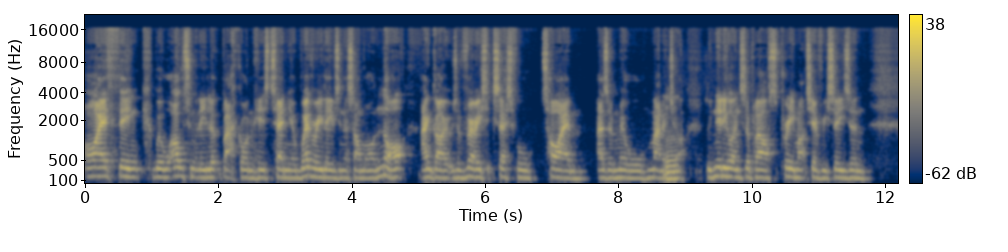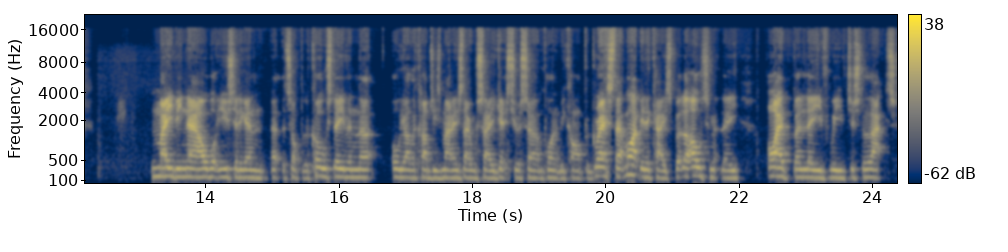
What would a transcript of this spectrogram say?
I think we'll ultimately look back on his tenure, whether he leaves in the summer or not, and go, it was a very successful time as a Millwall manager. Mm. We've nearly got into the playoffs pretty much every season. Maybe now, what you said again at the top of the call, Stephen, that all the other clubs he's managed, they will say he gets to a certain point and we can't progress. That might be the case, but look, ultimately, I believe we've just lacked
